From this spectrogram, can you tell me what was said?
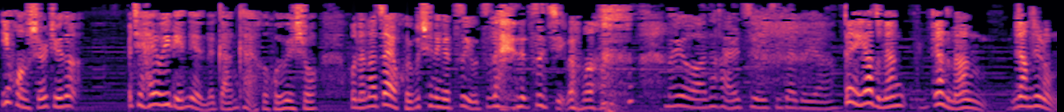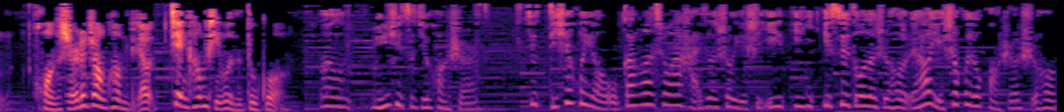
一晃神儿觉得。而且还有一点点的感慨和回味说，我难道再也回不去那个自由自在的自己了吗？没有啊，他还是自由自在的呀。对，要怎么样？要怎么样让这种晃神儿的状况比较健康平稳的度过？嗯，允许自己晃神儿。就的确会有，我刚刚生完孩子的时候，也是一一一岁多的时候，然后也是会有晃神的时候，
